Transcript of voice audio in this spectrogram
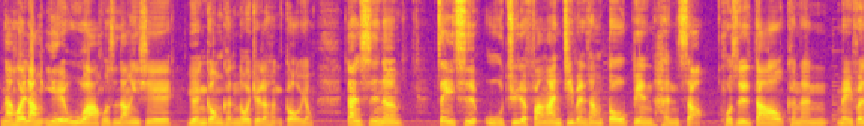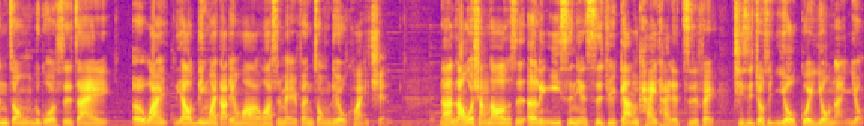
那会让业务啊，或是让一些员工可能都会觉得很够用。但是呢，这一次五 G 的方案基本上都变很少，或是到可能每分钟，如果是在额外要另外打电话的话，是每分钟六块钱。那让我想到的是，二零一四年四 G 刚开台的资费，其实就是又贵又难用。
